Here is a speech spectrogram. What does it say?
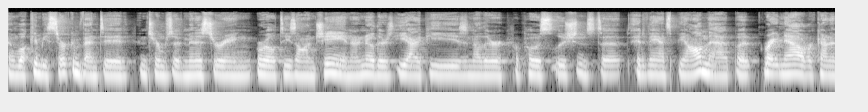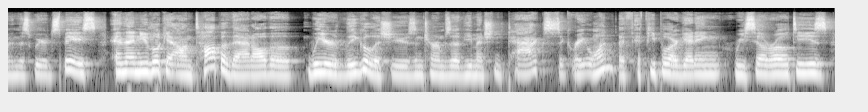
and what can be circumvented in terms of administering royalties on chain. I know there's EIPs and other proposed solutions to advance beyond that, but right now we're kind of in this weird space. And then you look at on top of that all the weird legal issues in terms of you mentioned tax is a great one. If, if people are getting resale royalties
